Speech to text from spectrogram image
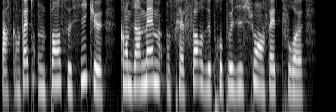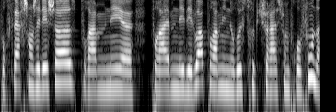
parce qu'en fait on pense aussi que quand bien même on serait force de proposition en fait pour euh, pour faire changer les choses pour amener euh, pour amener des lois pour amener une restructuration profonde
